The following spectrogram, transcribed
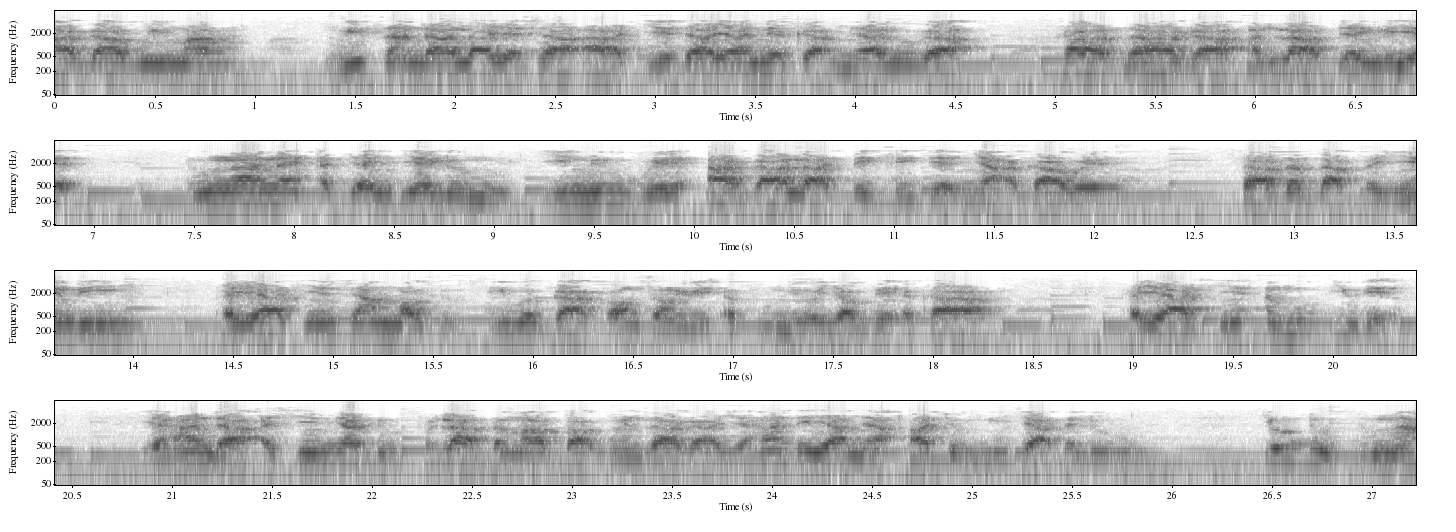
အာကာပွေမှာဝိသန္တာလယထာအကျေတာယာနိကအများလူကခသာကအလှပြိုင်လျက်သူငါနိုင်အပြိုင်ကျဲလူမှုဤနုဝေအကာလတိတ်ဆိတ်တဲ့ညအခါဝဲသာတတပယင်သည်ဖယားရှင်ထမ်းမောက်သူဇီဝကကောင်းဆောင်၍အခုမျိုးရောက်တဲ့အခါ ဖယားရှင်အမှုပြုတဲ့ယဟန္တာအရှင်မြတ်တို့ဖလသမပဝင်စားကယဟန်တရားများအထုနေကြသလိုကျုပ်တို့သူငါ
